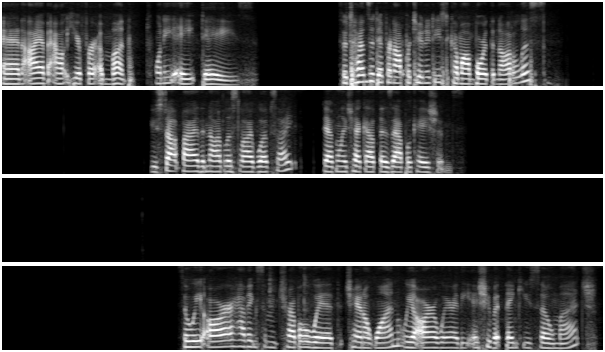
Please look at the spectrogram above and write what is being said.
And I am out here for a month, 28 days. So tons of different opportunities to come on board the Nautilus. You stop by the Nautilus Live website, definitely check out those applications. So we are having some trouble with channel one. We are aware of the issue, but thank you so much.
